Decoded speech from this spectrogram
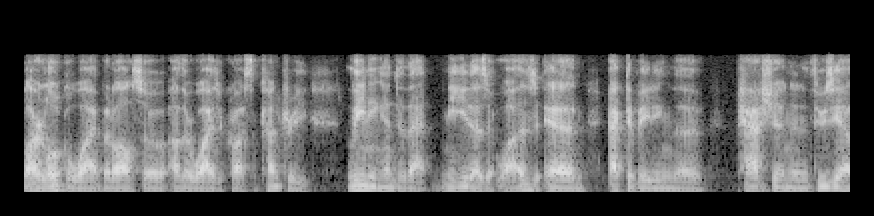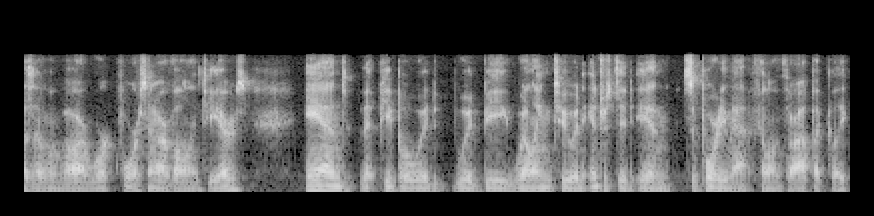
our local Y, but also otherwise across the country, leaning into that need as it was and activating the passion and enthusiasm of our workforce and our volunteers and that people would would be willing to and interested in supporting that philanthropically.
